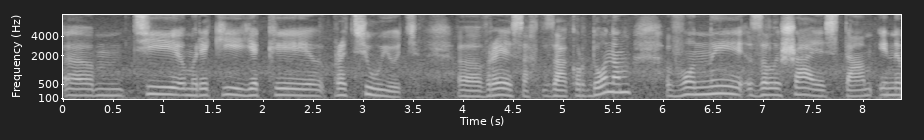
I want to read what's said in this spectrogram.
ем, ті моряки, які працюють е, в рейсах за кордоном, вони залишаясь там і не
